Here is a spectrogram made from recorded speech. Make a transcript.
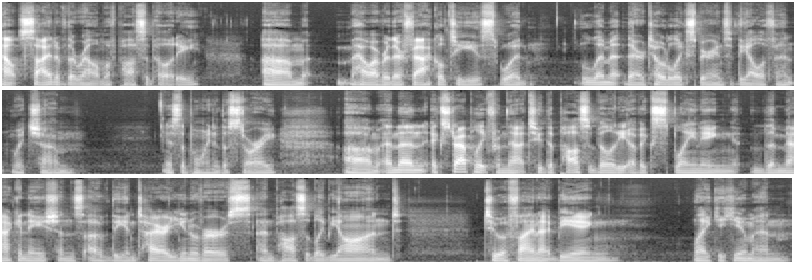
outside of the realm of possibility. Um, however, their faculties would limit their total experience of the elephant, which um, is the point of the story. Um, and then extrapolate from that to the possibility of explaining the machinations of the entire universe and possibly beyond to a finite being like a human,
